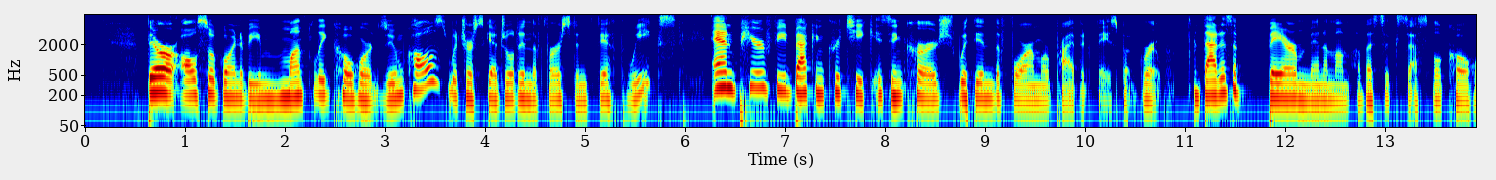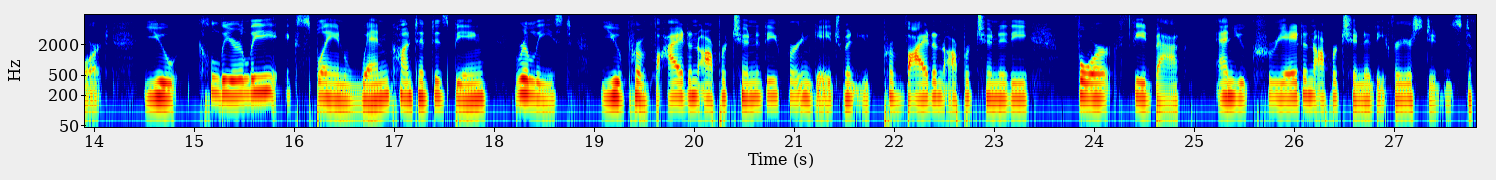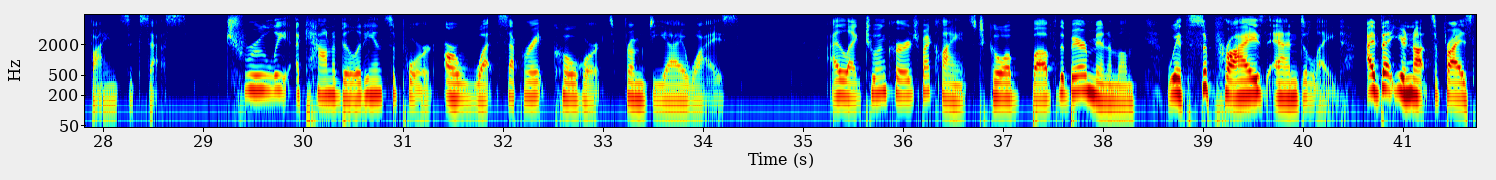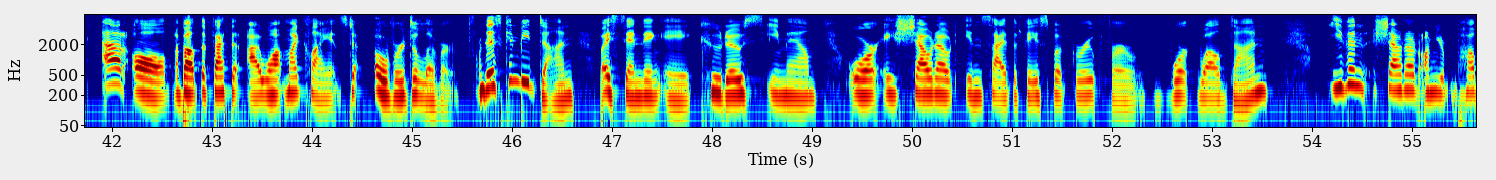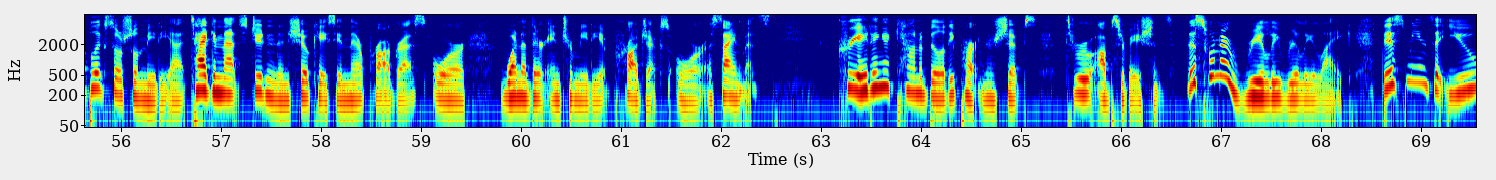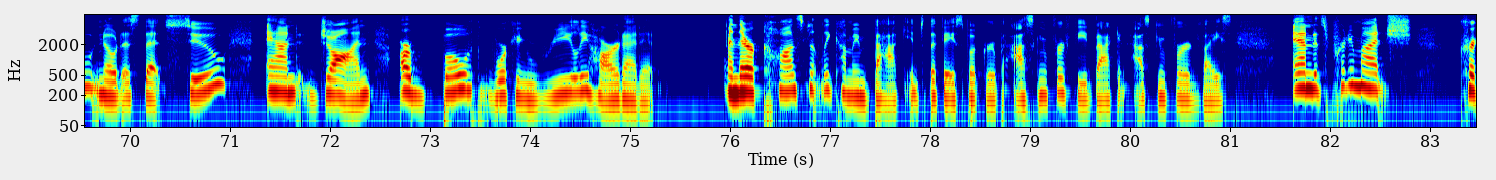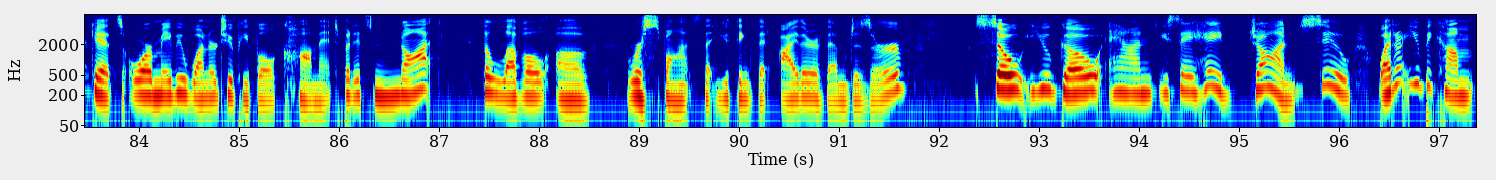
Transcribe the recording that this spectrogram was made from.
There are also going to be monthly cohort Zoom calls, which are scheduled in the first and fifth weeks, and peer feedback and critique is encouraged within the forum or private Facebook group. That is a bare minimum of a successful cohort. You clearly explain when content is being released, you provide an opportunity for engagement, you provide an opportunity for feedback, and you create an opportunity for your students to find success. Truly, accountability and support are what separate cohorts from DIYs. I like to encourage my clients to go above the bare minimum with surprise and delight. I bet you're not surprised at all about the fact that I want my clients to over deliver. This can be done by sending a kudos email or a shout out inside the Facebook group for work well done, even shout out on your public social media, tagging that student and showcasing their progress or one of their intermediate projects or assignments. Creating accountability partnerships through observations. This one I really, really like. This means that you notice that Sue and John are both working really hard at it. And they're constantly coming back into the Facebook group asking for feedback and asking for advice. And it's pretty much crickets or maybe one or two people comment, but it's not the level of response that you think that either of them deserve. So you go and you say, Hey, John, Sue, why don't you become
